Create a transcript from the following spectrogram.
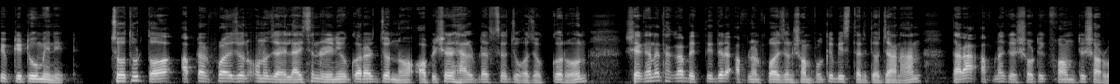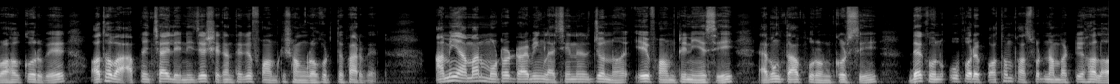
ফিফটি টু মিনিট। চতুর্থ, আপনার প্রয়োজন অনুযায়ী লাইসেন্স রিনিউ করার জন্য অফিসের হেল্প ডেস্কে যোগাযোগ করুন। সেখানে থাকা ব্যক্তিদের আপনার প্রয়োজন সম্পর্কে বিস্তারিত জানান। তারা আপনাকে সঠিক ফর্মটি সরবরাহ করবে অথবা আপনি চাইলে নিজে সেখান থেকে ফর্মটি সংগ্রহ করতে পারবেন। আমি আমার মোটর ড্রাইভিং লাইসেন্সের জন্য এই ফর্মটি নিয়েছি এবং তা পূরণ করছি। দেখুন, উপরে প্রথম পাসপোর্ট নাম্বারটি হলো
